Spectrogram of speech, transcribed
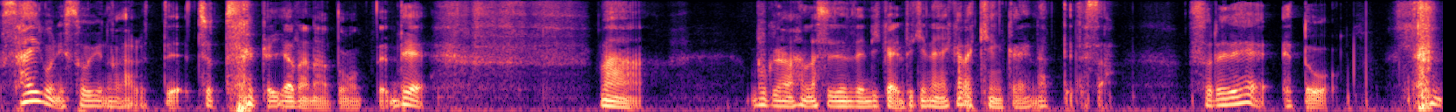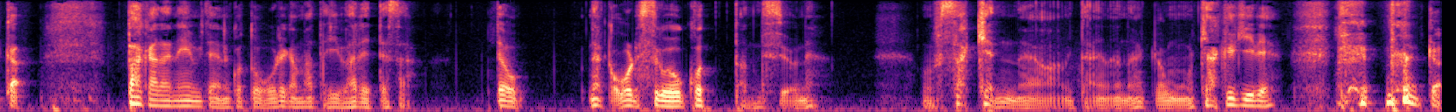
最後にそういうのがあるって、ちょっとなんか嫌だなと思って。で、まあ、僕が話全然理解できないから喧嘩になっててさ。それで、えっと、なんか、バカだね、みたいなことを俺がまた言われてさ。で、なんか俺すごい怒ったんですよね。ふざけんなよ、みたいな、なんかもう逆ギレ。で、なんか、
